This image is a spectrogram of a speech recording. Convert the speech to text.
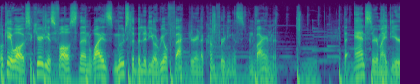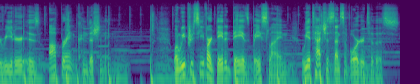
okay, well, if security is false, then why is mood stability a real factor in a comforting environment? The answer, my dear reader, is operant conditioning. When we perceive our day to day as baseline, we attach a sense of order to this.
